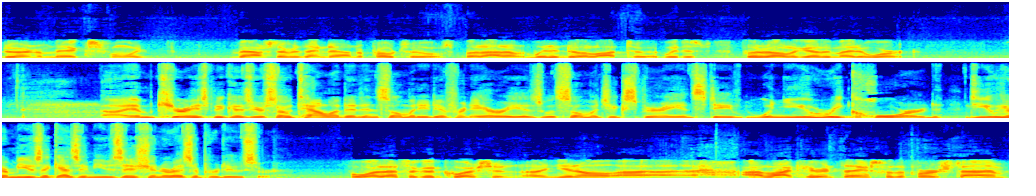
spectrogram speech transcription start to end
during the mix when we bounced everything down to Pro Tools. But I don't. We didn't do a lot to it. We just put it all together, and made it work. I am curious because you're so talented in so many different areas with so much experience, Steve. When you record, do you hear music as a musician or as a producer? Boy, that's a good question. Uh, you know, I, I like hearing things for the first time.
